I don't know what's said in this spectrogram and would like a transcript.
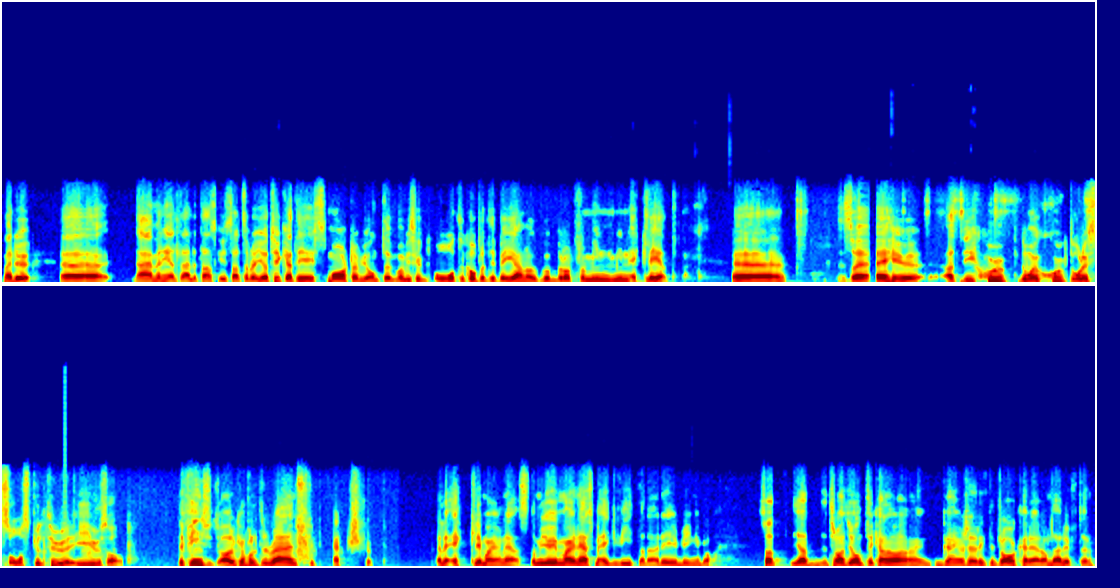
Men du, eh, nej men helt ärligt, han ska ju satsa på det. Jag tycker att det är smart av Jonte, om vi ska återkoppla till BN och gå bort från min, min äcklighet. Eh, så är ju, att det är sjukt, de har en sjukt dålig såskultur i USA. Det finns ju, ja du kan få lite ranch, typ ketchup. Eller äcklig majonnäs. De gör ju majonnäs med äggvita där, det är ju inget bra. Så att, jag tror att Jonte kan, ha, kan göra sig en riktigt bra karriär om det här lyfter.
